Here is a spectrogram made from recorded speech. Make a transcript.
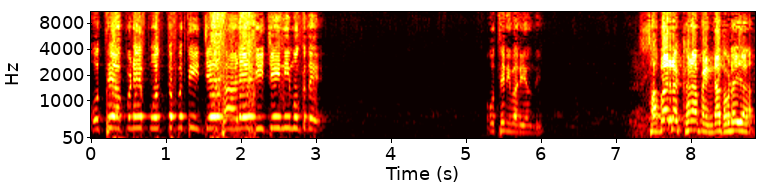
ਉੱਥੇ ਆਪਣੇ ਪੁੱਤ ਭਤੀਜੇ ਸਾਲੇ ਜੀਜੇ ਹੀ ਨਹੀਂ ਮੁੱਕਦੇ। ਉੱਥੇ ਨਹੀਂ ਵਾਰੀ ਆਉਂਦੀ। ਸਬਰ ਰੱਖਣਾ ਪੈਂਦਾ ਥੋੜਾ ਜਿਹਾ।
